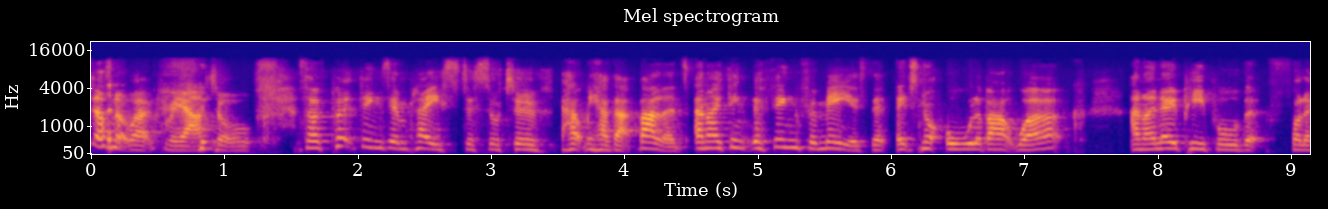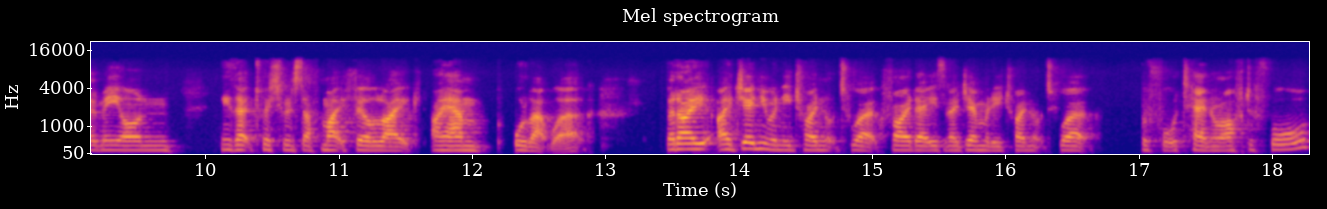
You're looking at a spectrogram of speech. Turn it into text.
does not work for me at all. So I've put things in place to sort of help me have that balance. And I think the thing for me is that it's not all about work. And I know people that follow me on things like Twitter and stuff might feel like I am all about work. But I, I genuinely try not to work Fridays and I generally try not to work before 10 or after 4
